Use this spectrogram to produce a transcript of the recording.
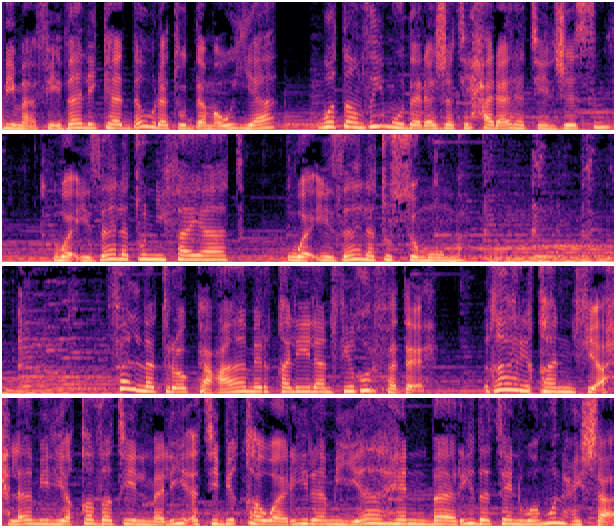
بما في ذلك الدورة الدموية وتنظيم درجة حرارة الجسم وإزالة النفايات وإزالة السموم. فلنترك عامر قليلا في غرفته غارقا في أحلام اليقظة المليئة بقوارير مياه باردة ومنعشة.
